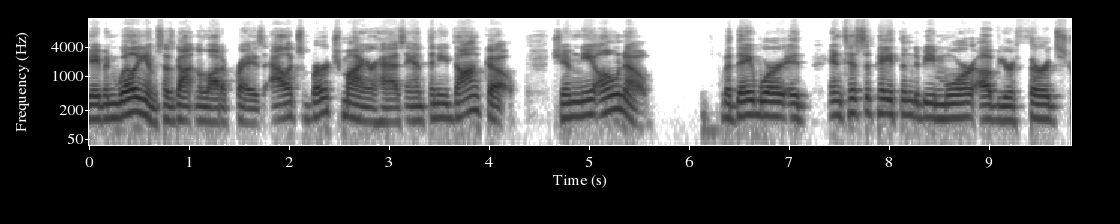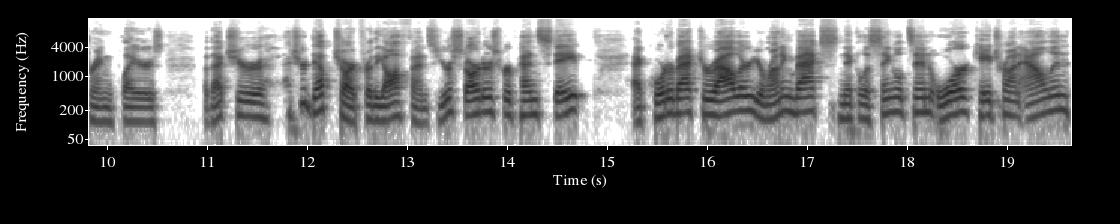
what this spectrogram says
Javen Williams has gotten a lot of praise. Alex Birchmeier has. Anthony Donko, Jim Ono but they were it, anticipate them to be more of your third string players. But that's your that's your depth chart for the offense. Your starters for Penn State at quarterback Drew Allar, your running backs Nicholas Singleton or Kaytron Allen,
